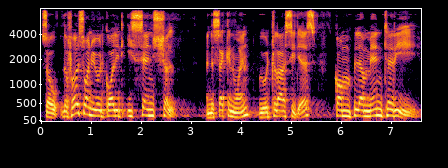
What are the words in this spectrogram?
So the first one we would call it essential and the second one we would class it as complementary.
